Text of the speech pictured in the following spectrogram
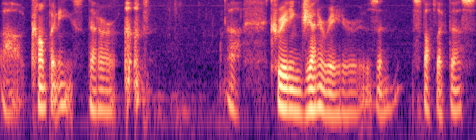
uh, companies that are uh, creating generators and stuff like this.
